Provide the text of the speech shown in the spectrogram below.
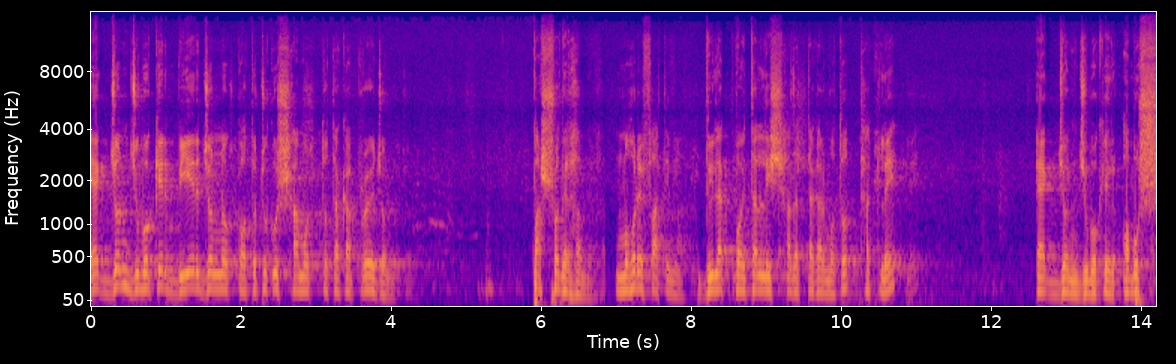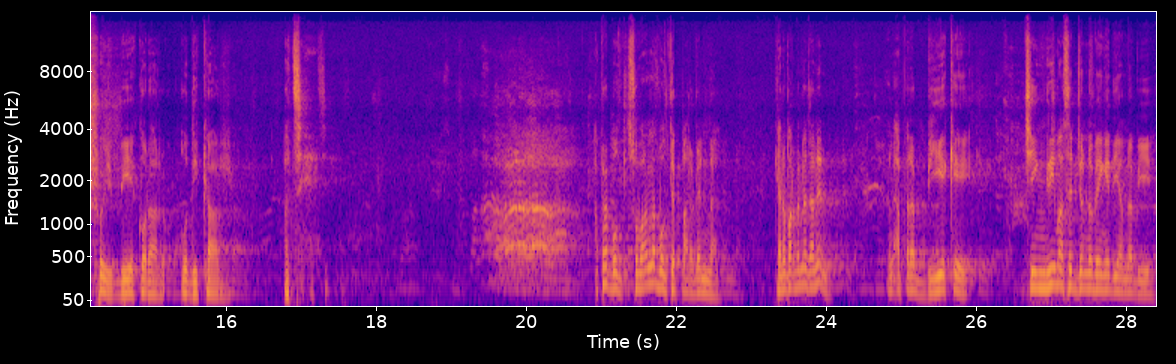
একজন যুবকের বিয়ের জন্য কতটুকু সামর্থ্য থাকা প্রয়োজন? পাঁচশো দেড়হাম। মোহরে ফাতিমি, দুই লাখ পঁয়তাল্লিশ হাজার টাকার মতো থাকলে একজন যুবকের অবশ্যই বিয়ে করার অধিকার আছে। আপনারা বলতে সোমাল্লাহ বলতে পারবেন না। কেন পারবেন না জানেন? আপনারা বিয়েকে চিংড়ি মাছের জন্য ভেঙে দিই আমরা বিয়ে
